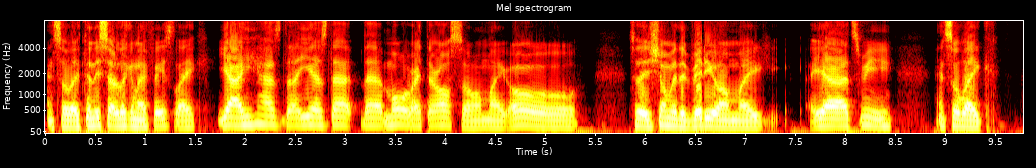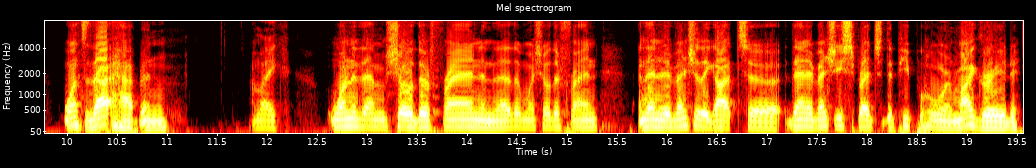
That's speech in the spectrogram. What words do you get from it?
And so like then they started looking at my face like, "Yeah, he has that. He has that that mole right there also." I'm like, "Oh." So they show me the video. I'm like, "Yeah, it's me." And so like once that happened, like one of them showed their friend and the other one showed their friend and then it eventually got to then eventually spread to the people who were in my grade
